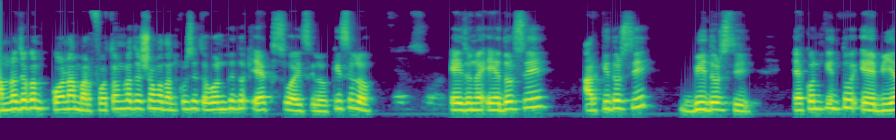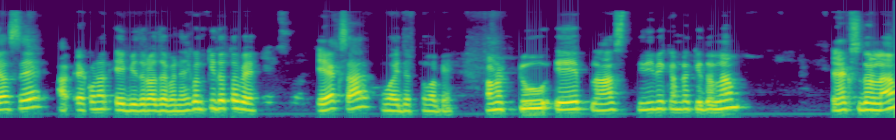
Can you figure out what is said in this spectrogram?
আমরা যখন ক নাম্বার প্রথমটা যে সমাধান করছি তখন কিন্তু এক্স ওয়াই ছিল। কি ছিল? এই জন্য এ ধরছি আর কি ধরছি? বি ধরছি। এখন কিন্তু এ, বি আছে এখন আর এ, বি ধরা যাবে না। এখন কি ধরতে হবে? এক্স আর ওয়াই ধরতে হবে। আমরা টু এ প্লাস থ্রি বিকে আমরা কি ধরলাম? এক্স ধরলাম।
